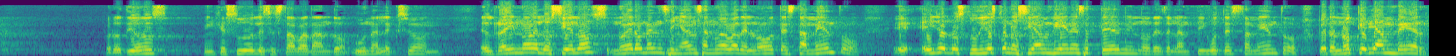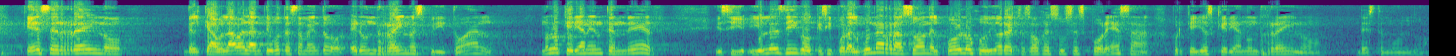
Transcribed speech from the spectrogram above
Pero Dios en Jesús les estaba dando una lección. El reino de los cielos no era una enseñanza nueva del Nuevo Testamento. Eh, ellos, los judíos, conocían bien ese término desde el Antiguo Testamento, pero no querían ver que ese reino del que hablaba el Antiguo Testamento era un reino espiritual. No lo querían entender. Y si yo les digo que si por alguna razón el pueblo judío rechazó a Jesús es por esa, porque ellos querían un reino de este mundo.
